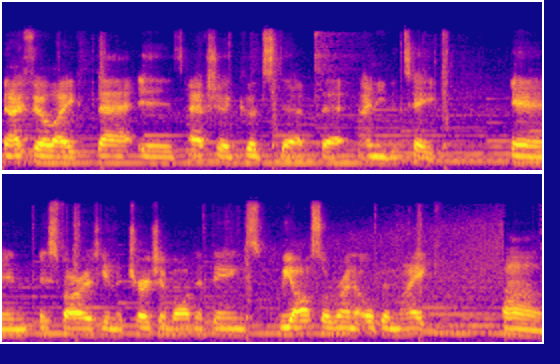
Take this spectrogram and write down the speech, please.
and I feel like that is actually a good step that I need to take and as far as getting the church involved in things, we also run an open mic um,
